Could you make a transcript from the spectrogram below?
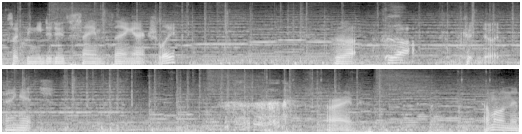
Looks like we need to do the same thing actually. Couldn't do it. Dang it. Alright. Come on then.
